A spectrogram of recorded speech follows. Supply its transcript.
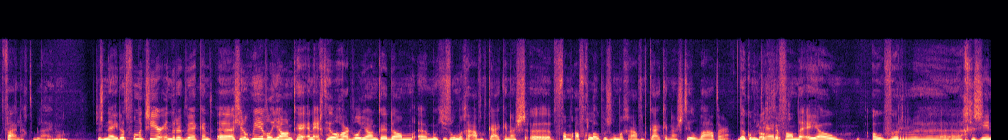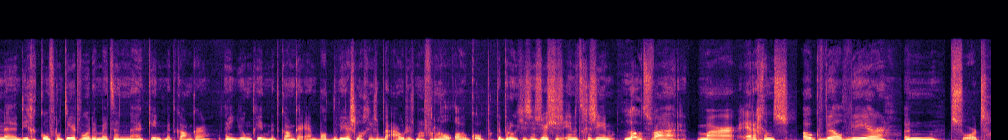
veilig te blijven. Dus nee, dat vond ik zeer indrukwekkend. Eh, als je nog meer wil janken en echt heel hard wil janken, dan eh, moet je zondagavond kijken naar, eh, van afgelopen zondagavond kijken naar Stil Water. Documentaire Prachtig. van de EO over gezinnen die geconfronteerd worden met een kind met kanker. Een jong kind met kanker. En wat de weerslag is op de ouders, maar vooral ook op de broertjes en zusjes in het gezin. Loodzwaar, maar ergens ook wel weer een soort.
